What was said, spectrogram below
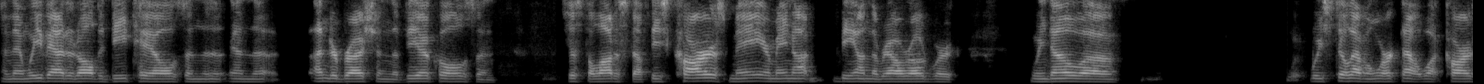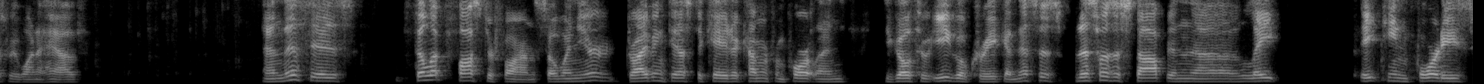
and then we've added all the details and the and the underbrush and the vehicles and just a lot of stuff. These cars may or may not be on the railroad. Where we know uh, we still haven't worked out what cars we want to have. And this is Philip Foster Farm. So when you're driving to Estacada coming from Portland, you go through Eagle Creek, and this is this was a stop in the late 1840s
